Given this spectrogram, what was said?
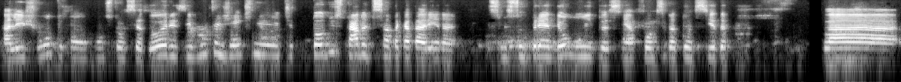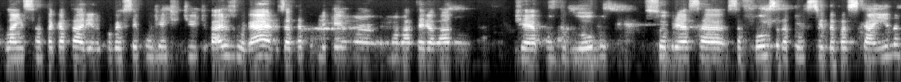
ali junto com, com os torcedores e muita gente de todo o estado de Santa Catarina. Isso me surpreendeu muito, assim, a força da torcida lá, lá em Santa Catarina. Conversei com gente de, de vários lugares, até publiquei uma, uma matéria lá no GE. Globo sobre essa, essa força da torcida vascaína.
